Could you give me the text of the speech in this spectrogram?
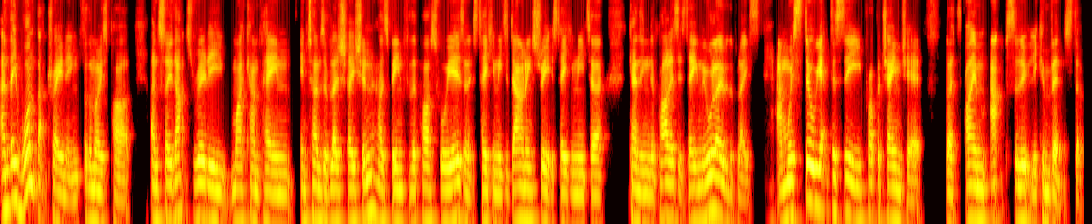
And they want that training for the most part. And so that's really my campaign in terms of legislation has been for the past four years. And it's taken me to downing street. It's taken me to kensington palace. It's taken me all over the place. And we're still yet to see proper change here. But i'm absolutely convinced that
